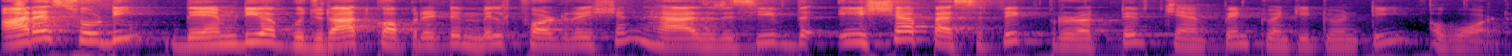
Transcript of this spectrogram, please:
RS the MD of Gujarat Cooperative Milk Federation, has received the Asia Pacific Productive Champion 2020 award.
